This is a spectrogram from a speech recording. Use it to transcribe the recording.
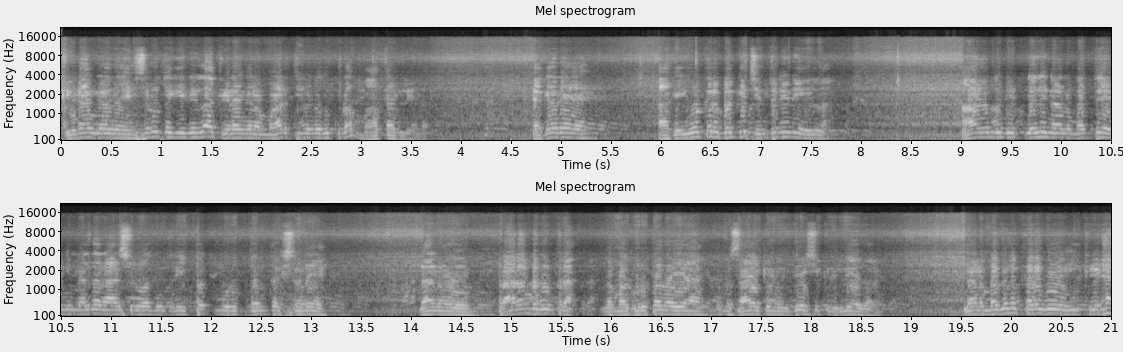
ಕ್ರೀಡಾಂಗಣದ ಹೆಸರು ತೆಗೀಲಿಲ್ಲ ಕ್ರೀಡಾಂಗಣ ಮಾಡ್ತೀವಿ ಅನ್ನೋದು ಕೂಡ ಮಾತಾಡಲಿಲ್ಲ. ಯಾಕಂದ್ರೆ ಆಗ ಯುವಕರ ಬಗ್ಗೆ ಚಿಂತನೆನೇ ಇಲ್ಲ. ಆ ಒಂದು ನಿಟ್ಟಿನಲ್ಲಿ ನಾನು ಮತ್ತೆ ನಿಮ್ಮೆಲ್ಲರ ಆಶೀರ್ವಾದದಿಂದ ಇಪ್ಪತ್ತ್ ಮೂರಕ್ಕೆ ಬಂದ ತಕ್ಷಣವೇ ನಾನು ಪ್ರಾರಂಭದಂತರ ನಮ್ಮ ಗುರುಪದಯ್ಯ, ನಮ್ಮ ಸಹಾಯಕ ನಿರ್ದೇಶಕರು ಇಲ್ಲೇ ಇದ್ದಾರೆ. ನಾನು ಮೊದಲು ಕರೆದು ಈ ಕ್ರೀಡಾ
